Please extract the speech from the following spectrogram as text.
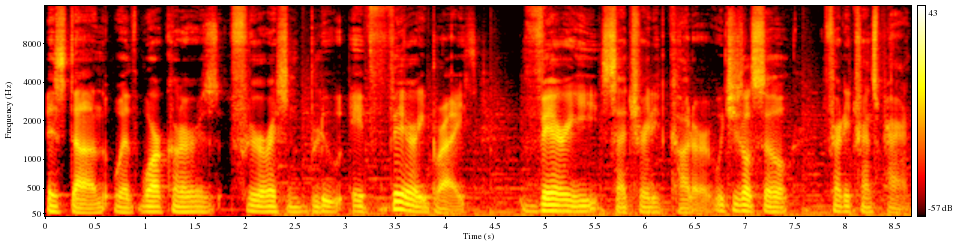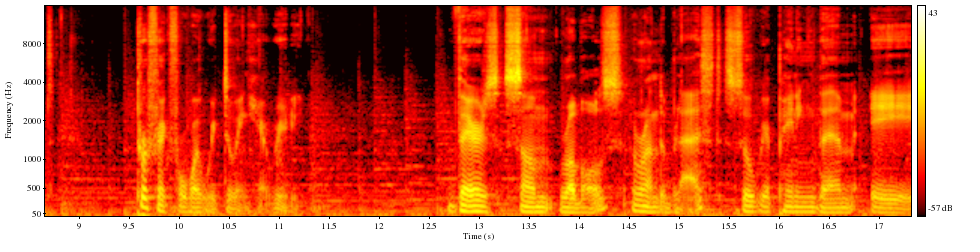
is done with Warcolours fluorescent blue, a very bright, very saturated color, which is also fairly transparent. Perfect for what we're doing here, really. There's some rubbles around the blast, so we're painting them a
